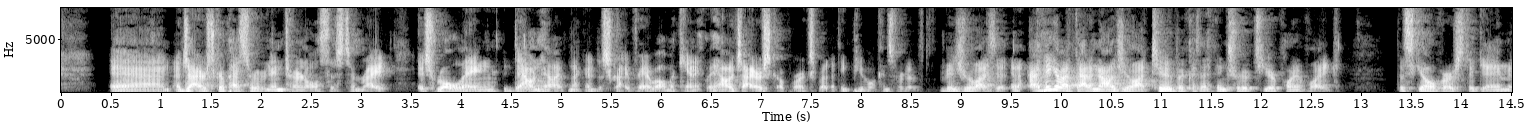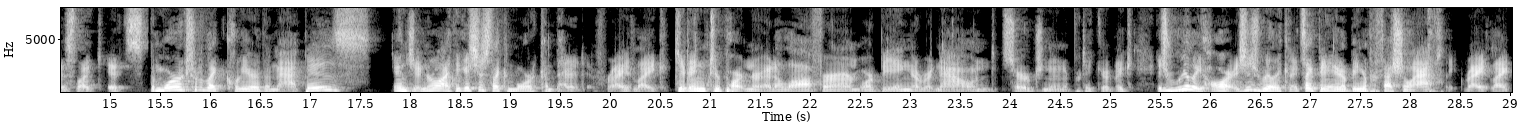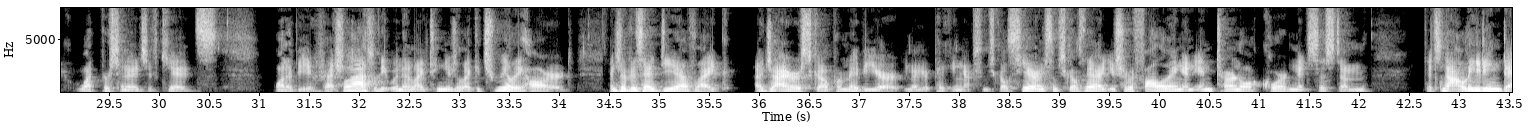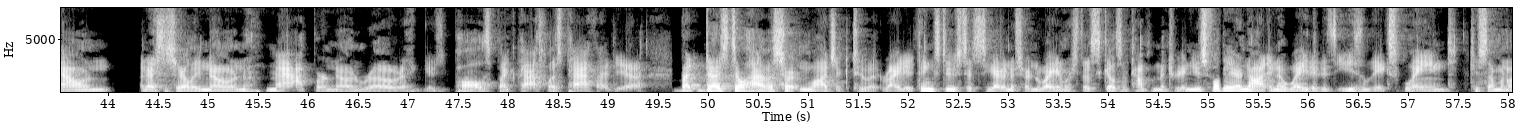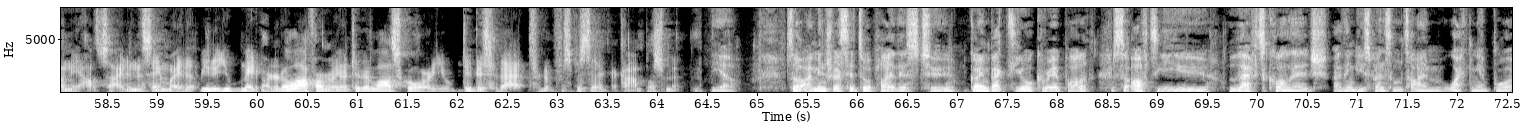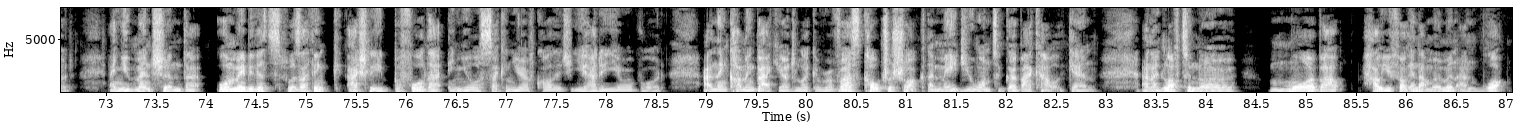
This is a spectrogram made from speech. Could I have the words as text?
And a gyroscope has sort of an internal system, right? It's rolling downhill. I'm not going to describe very well mechanically how a gyroscope works, but I think people can sort of visualize it. And I think about that analogy a lot too, because I think sort of to your point of like the skill versus the game is like it's the more sort of like clear the map is, in general, I think it's just like more competitive, right? Like getting to partner at a law firm or being a renowned surgeon in a particular, like it's really hard. It's just really, it's like being, you know, being a professional athlete, right? Like what percentage of kids want to be a professional athlete when they're like ten years old? Like it's really hard. And so this idea of like a gyroscope, or maybe you're, you know, you're picking up some skills here and some skills there, you're sort of following an internal coordinate system that's not leading down a necessarily known map or known road. I think it's Paul's like pathless path idea, but does still have a certain logic to it, right? It, things do stitch together in a certain way in which those skills are complementary and useful. They are not in a way that is easily explained to someone on the outside in the same way that you know, you made partner to a law firm or you went to good law school or you did this or that sort of specific accomplishment. Yeah. So I'm interested to apply this to Going back to your career path. So after you left college, I think you spent some time working abroad and you mentioned that, or maybe this was, I think actually before that in your second year of college, you had a year abroad and then coming back, you had like a reverse culture shock that made you want to go back out again. And I'd love to know more about how you felt in that moment and what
